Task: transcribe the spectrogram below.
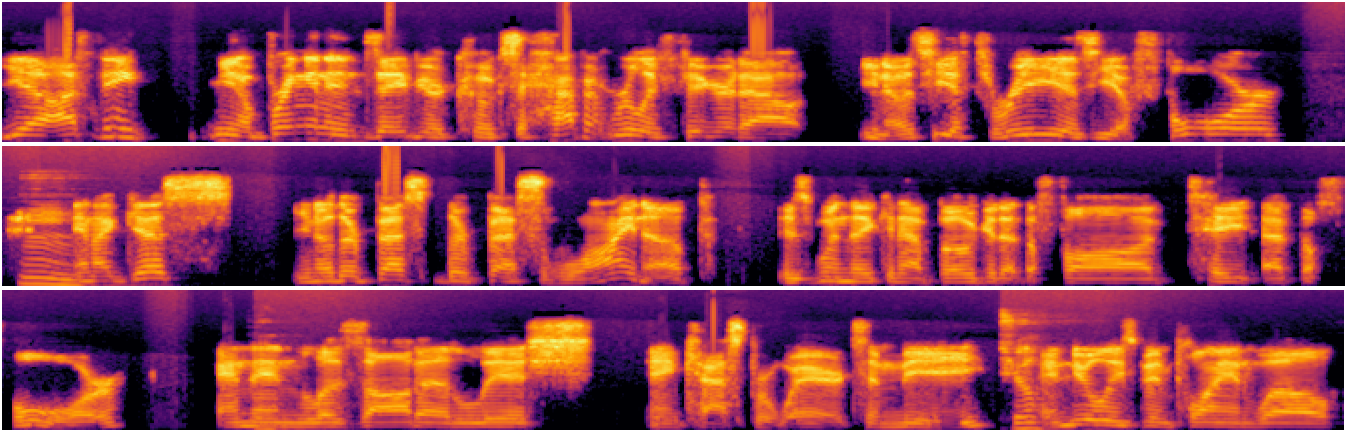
Yeah, I think you know bringing in Xavier Cooks, they haven't really figured out. You know, is he a three? Is he a four? Hmm. And I guess you know their best their best lineup is when they can have Bogut at the five, Tate at the four, and then hmm. Louzada, Lisch, and Casper Ware to me. Sure. And Newley's been playing well.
